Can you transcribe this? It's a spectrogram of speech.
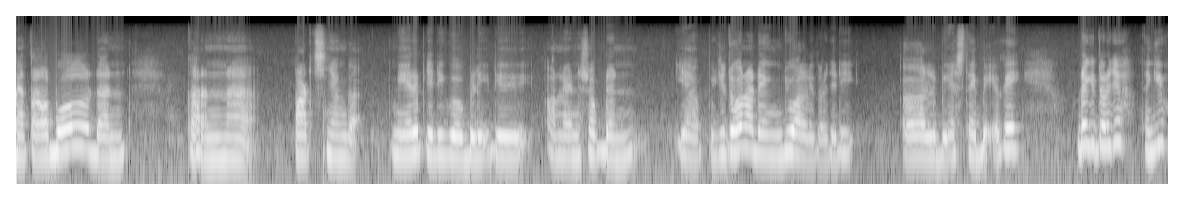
metal ball dan karena partsnya nggak mirip jadi gue beli di online shop dan ya puji Tuhan ada yang jual itu jadi uh, lebih STB oke okay? udah gitu aja thank you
